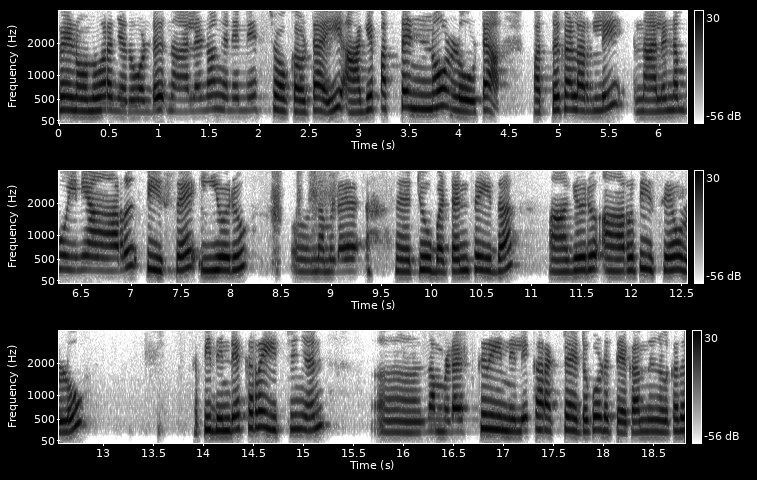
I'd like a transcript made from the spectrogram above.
വേണോന്ന് പറഞ്ഞത് കൊണ്ട് നാലെണ്ണം അങ്ങനെ തന്നെ സ്റ്റോക്ക് ഔട്ടായി ആകെ പത്തെണ്ണം ഉള്ളൂ കേട്ടാ പത്ത് കളറിൽ നാലെണ്ണം പോയി. ഇനി ആറ് പീസേ ഈ ഒരു നമ്മുടെ ടൂ ബട്ടൺ ചെയ്ത ആകെ ഒരു ആറ് പീസേ ഉള്ളൂ. അപ്പൊ ഇതിന്റെയൊക്കെ റേറ്റ് ഞാൻ നമ്മുടെ സ്ക്രീനിൽ കറക്റ്റ് ആയിട്ട് കൊടുത്തേക്കാം. നിങ്ങൾക്കത്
